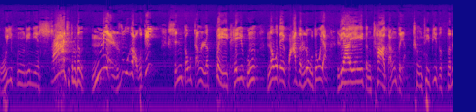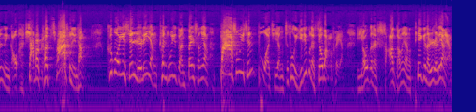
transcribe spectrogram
威风凛凛，杀气腾腾，面如傲底，身高丈二，背开一弓，脑袋瓜子漏斗样，俩眼一瞪茶缸子样，称锤鼻子四人恁高，下巴可七八寸恁长，胳膊一伸二人样，拳头一攥板绳样，把手一伸簸箕样，指头一溜跟那小棒槌样，腰跟那沙缸样，腿跟那二两样，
